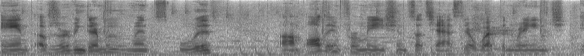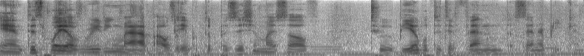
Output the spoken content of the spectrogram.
and observing their movements with um, all the information such as their weapon range and this way of reading map I was able to position myself to be able to defend the center beacon.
